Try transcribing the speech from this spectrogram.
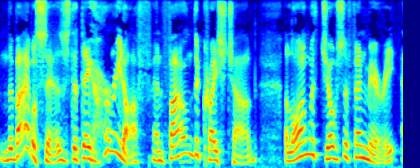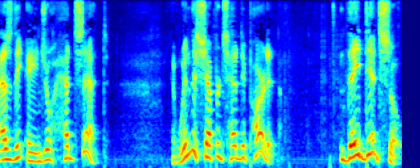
The Bible says that they hurried off and found the Christ child along with Joseph and Mary as the angel had said. And when the shepherds had departed, they did so,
